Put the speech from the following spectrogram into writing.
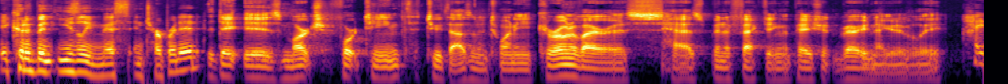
it could have been easily misinterpreted. The date is March 14th, 2020. Coronavirus has been affecting the patient very negatively. I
